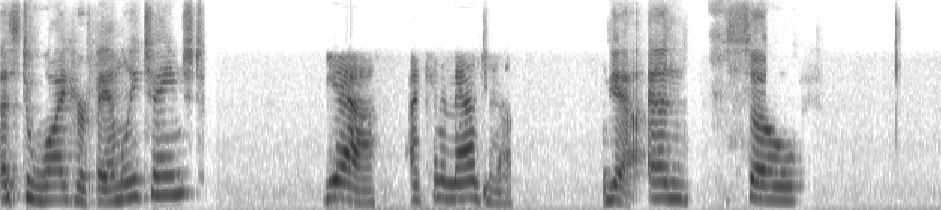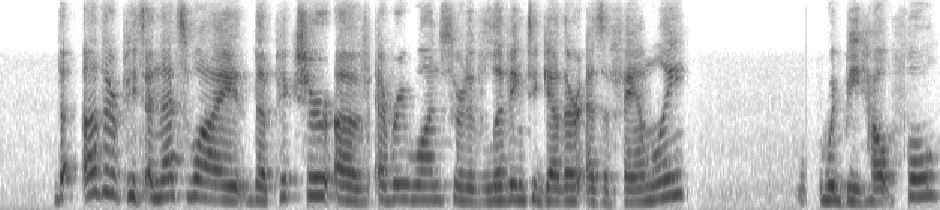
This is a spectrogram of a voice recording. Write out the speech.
as to why her family changed. Yeah, I can imagine. Yeah, and so the other piece, and that's why the picture of everyone sort of living together as a family would be helpful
